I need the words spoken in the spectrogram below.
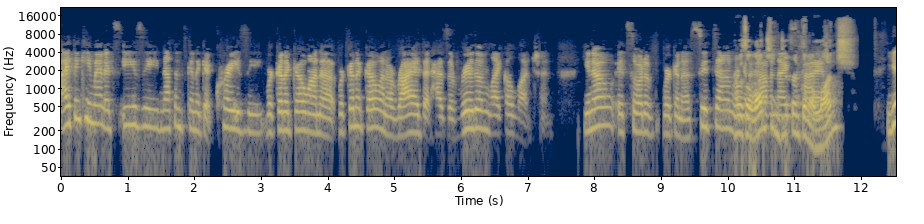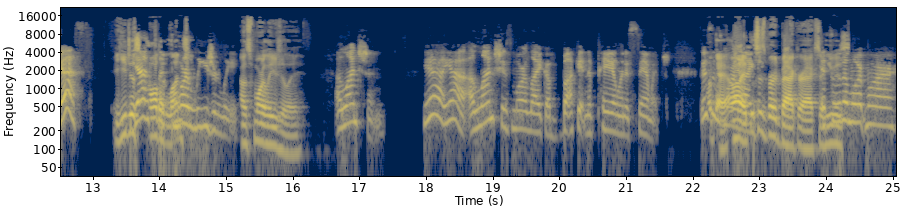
I think he meant it's easy, nothing's going to get crazy. We're going to go on a we're going to go on a ride that has a rhythm like a luncheon. You know, it's sort of we're going to sit down. We're oh, is a luncheon nice different time. than a lunch? Yes, he just yes, called it lunch. more leisurely. Oh, it's more leisurely. A luncheon. Yeah, yeah. A lunch is more like a bucket and a pail and a sandwich. This Okay, all right. like This is Burt Bacharach. So it's he a little more more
